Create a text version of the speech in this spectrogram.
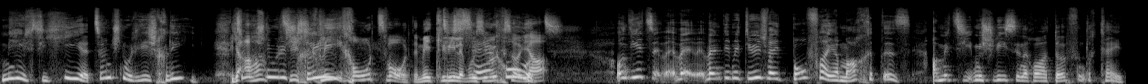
wir sind hier, die Zündschnur, die ist klein. Die ja, Zündschnur sie ist klein kurz geworden, mittlerweile, ist muss ich wirklich so, ja. Und jetzt, wenn ihr mit uns wollt Buff haben, ja, macht das. Aber wir, wir schreissen auch an die Öffentlichkeit.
